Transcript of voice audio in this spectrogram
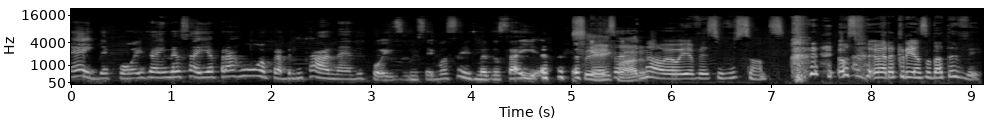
É, e depois ainda saía pra rua pra brincar, né? Depois. Não sei vocês, mas eu saía. Sim, essa- claro. Não, eu ia ver Silvio Santos. eu, eu era criança da TV.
